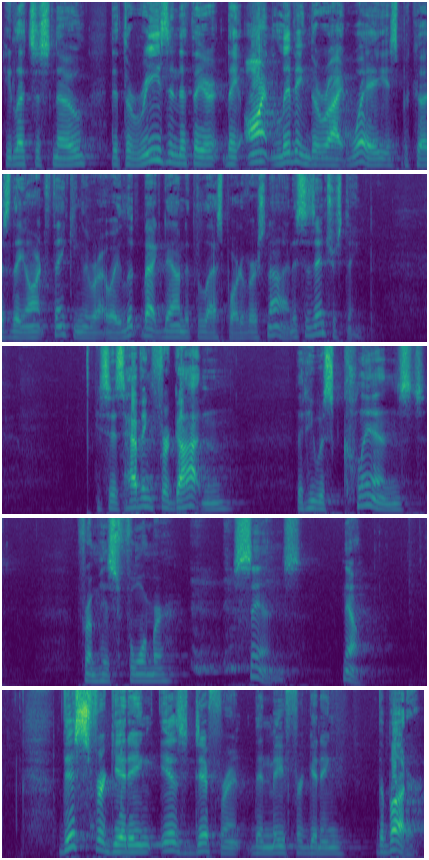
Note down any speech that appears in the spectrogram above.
he lets us know that the reason that they, are, they aren't living the right way is because they aren't thinking the right way. Look back down at the last part of verse 9. This is interesting. He says, having forgotten that he was cleansed from his former sins. Now, this forgetting is different than me forgetting the butter.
